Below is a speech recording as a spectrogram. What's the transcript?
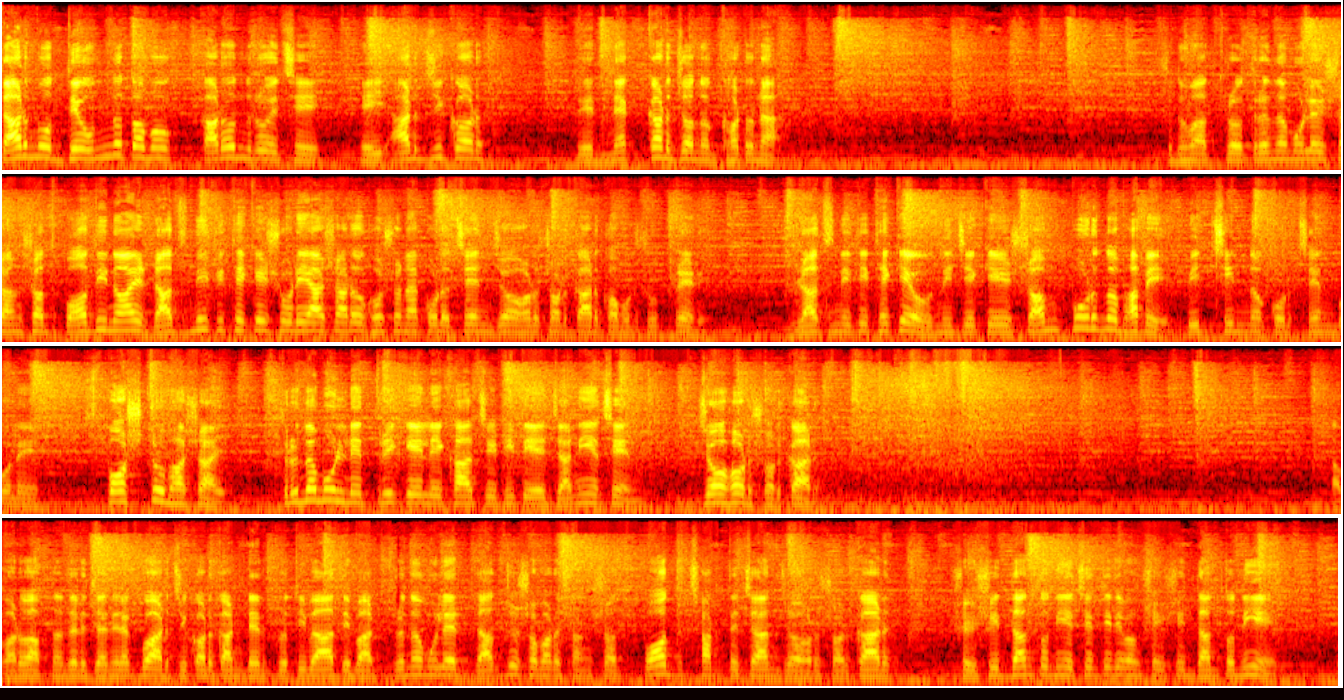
তার মধ্যে অন্যতম কারণ রয়েছে এই আরজিকর ন্যাক্কারজনক ঘটনা। শুধুমাত্র তৃণমূলের সাংসদ পদই নয়, রাজনীতি থেকে সরে আসারও ঘোষণা করেছেন জহর সরকার খবর সূত্রের। রাজনীতি থেকেও নিজেকে সম্পূর্ণভাবে বিচ্ছিন্ন করছেন বলে স্পষ্ট ভাষায় তৃণমূল নেত্রীকে লেখা চিঠিতে জানিয়েছেন জহর সরকার। আবারও আপনাদের জানিয়ে রাখব, আরজিকর কাণ্ডের প্রতিবাদ। এবার তৃণমূলের রাজ্যসভার সাংসদ পদ ছাড়তে চান জহর সরকার। সেই সিদ্ধান্ত নিয়েছেন তিনি এবং সেই সিদ্ধান্ত নিয়ে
